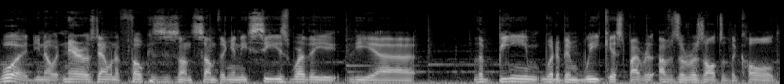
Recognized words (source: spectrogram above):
would. You know, it narrows down when it focuses on something, and he sees where the the uh, the beam would have been weakest by as a result of the cold.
